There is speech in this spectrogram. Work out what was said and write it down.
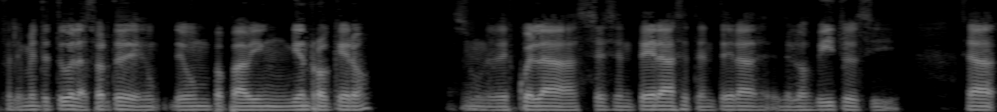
felizmente tuve la suerte de, de un papá bien, bien rockero, de escuela sesentera, setentera de, de los Beatles y, o sea,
